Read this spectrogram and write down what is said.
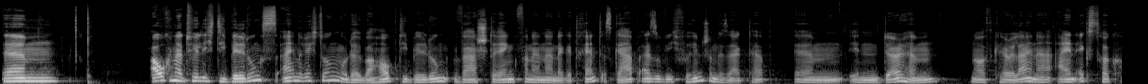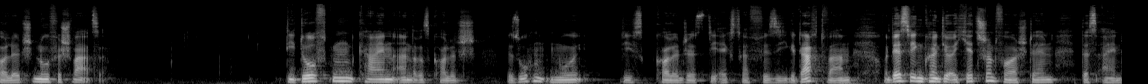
ähm, auch natürlich die Bildungseinrichtungen oder überhaupt die Bildung war streng voneinander getrennt. Es gab also, wie ich vorhin schon gesagt habe, ähm, in Durham, North Carolina, ein extra College nur für Schwarze. Die durften kein anderes College besuchen, nur die Colleges, die extra für sie gedacht waren. Und deswegen könnt ihr euch jetzt schon vorstellen, dass ein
